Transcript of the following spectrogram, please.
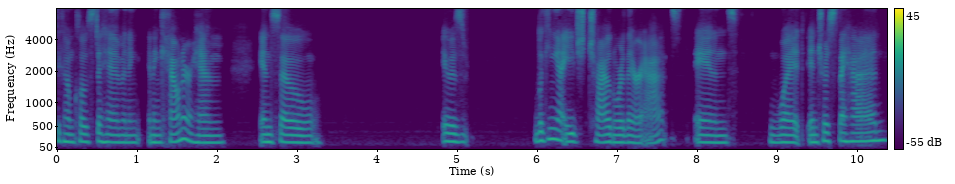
to come close to him and, and encounter him. And so it was looking at each child where they were at and what interests they had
